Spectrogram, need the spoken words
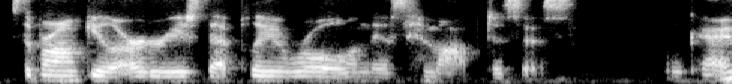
it's the bronchial arteries that play a role in this hemoptysis, okay?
